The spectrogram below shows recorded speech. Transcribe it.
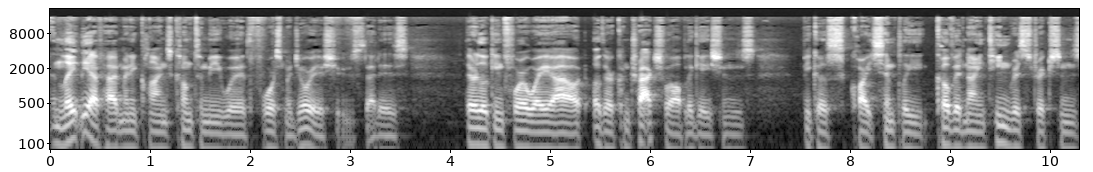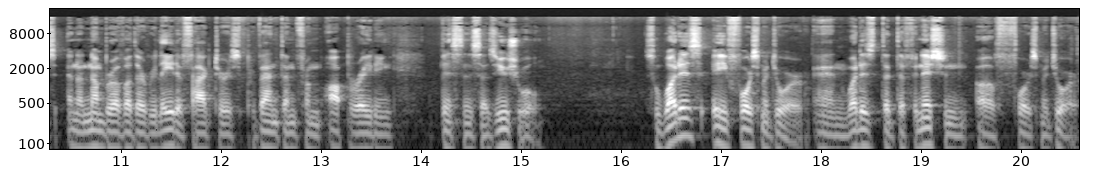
And lately, I've had many clients come to me with force majeure issues. That is, they're looking for a way out of their contractual obligations because, quite simply, COVID 19 restrictions and a number of other related factors prevent them from operating business as usual. So, what is a force majeure and what is the definition of force majeure?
